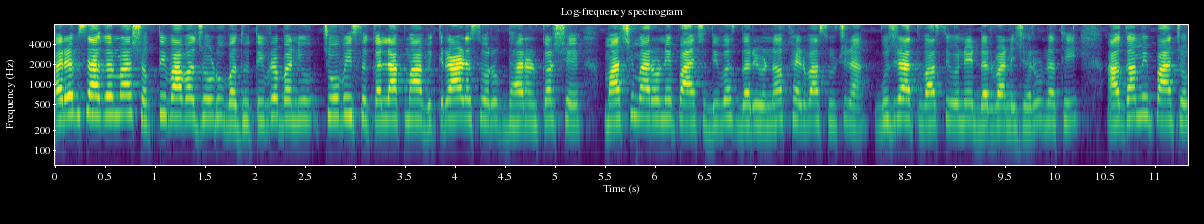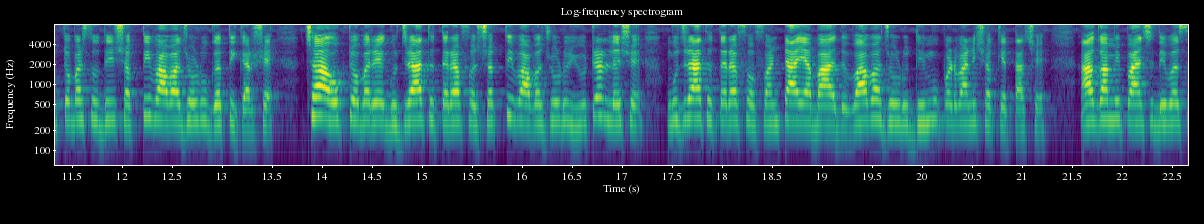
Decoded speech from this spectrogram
અરબ સાગરમાં શક્તિ વાવાઝોડું વધુ તીવ્ર બન્યું. ચોવીસ કલાકમાં વિકરાળ સ્વરૂપ ધારણ કરશે. માછીમારોને પાંચ દિવસ દરિયો ન ખેડવા સૂચના ગુજરાતવાસીઓને ડરવાની જરૂર નથી. આગામી પાંચ ઓક્ટોબર સુધી શક્તિ વાવાઝોડું ગતિ કરશે. છ ઓક્ટોબરે ગુજરાત તરફ શક્તિ વાવાઝોડું યુટર્ન લેશે. ગુજરાત તરફ ફંટાયા બાદ વાવાઝોડું ધીમું પડવાની શક્યતા છે. આગામી પાંચ દિવસ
